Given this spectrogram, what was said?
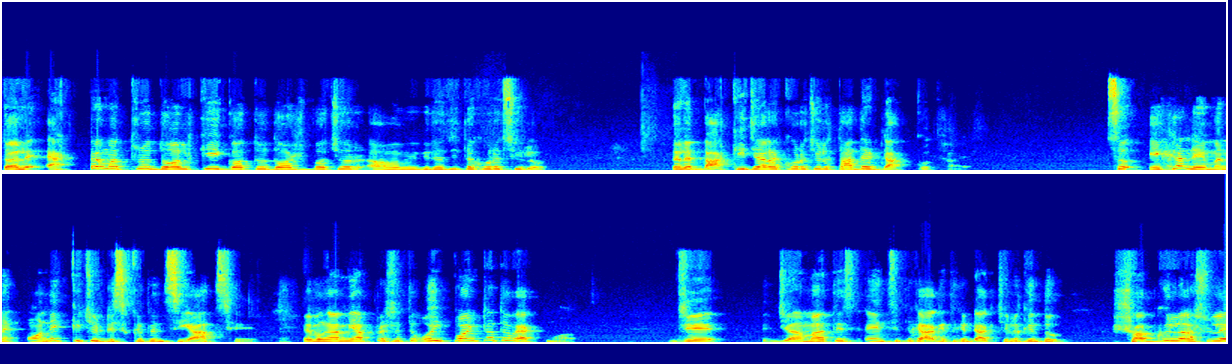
তাহলে একটা মাত্র দল কি গত দশ বছর আওয়ামী বিরোধিতা করেছিল? তাহলে বাকি যারা করেছিল, তাদের ডাক কোথায়? সো এখানে মানে অনেক কিছু ডিসক্রিপেন্সি আছে। এবং আমি আপনার সাথে ওই পয়েন্টটাতেও একমত যে জামাত এনসিপি কে আগে থেকে ডাকছিল, কিন্তু সবগুলো আসলে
